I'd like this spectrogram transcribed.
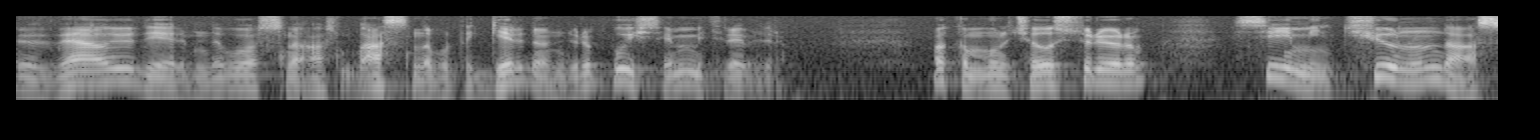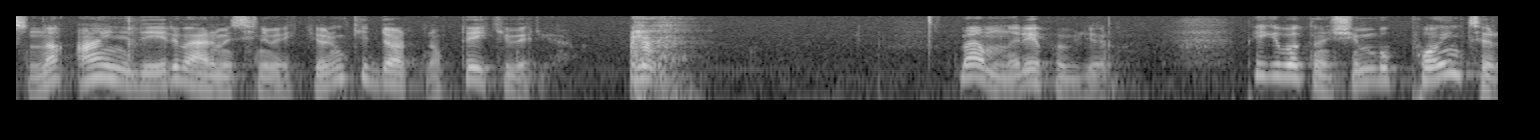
value değerimde bu aslında aslında burada geri döndürüp bu işlemi bitirebilirim. Bakın bunu çalıştırıyorum. Cmin tune'un da aslında aynı değeri vermesini bekliyorum ki 4.2 veriyor. ben bunları yapabiliyorum. Peki bakın şimdi bu pointer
